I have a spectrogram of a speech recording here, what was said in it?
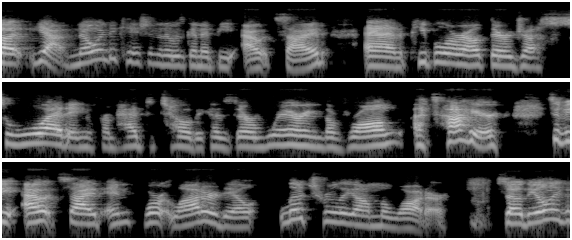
but yeah, no indication that it was going to be outside. And people are out there just sweating from head to toe because they're wearing the wrong attire to be outside in Fort Lauderdale, literally on the water. So the only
